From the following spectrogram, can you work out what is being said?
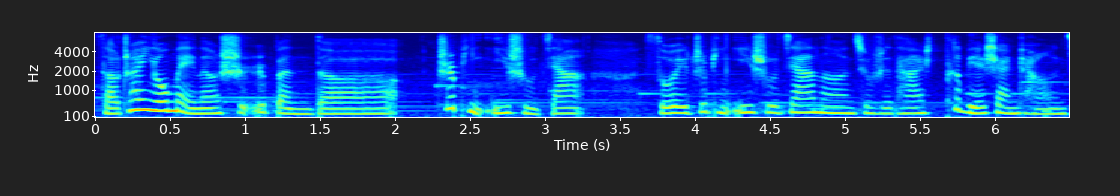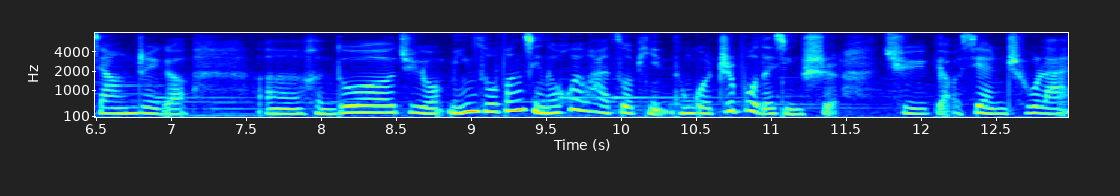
早川由美呢，是日本的织品艺术家。所谓织品艺术家呢，就是他特别擅长将这个，嗯，很多具有民族风情的绘画作品，通过织布的形式去表现出来。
